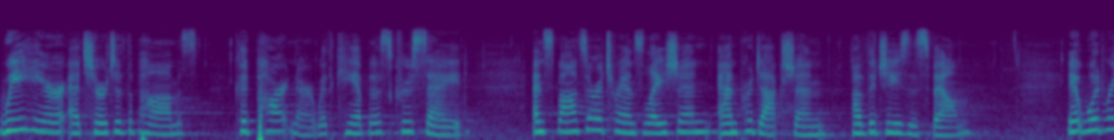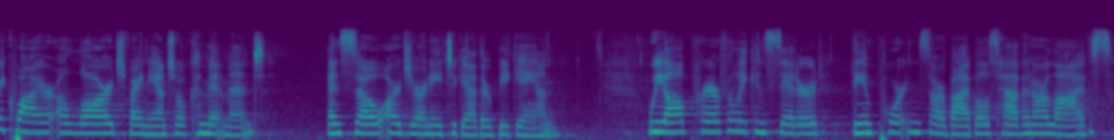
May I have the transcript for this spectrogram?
We here at Church of the Palms could partner with Campus Crusade and sponsor a translation and production of the Jesus film. It would require a large financial commitment, and so our journey together began. We all prayerfully considered the importance our Bibles have in our lives,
